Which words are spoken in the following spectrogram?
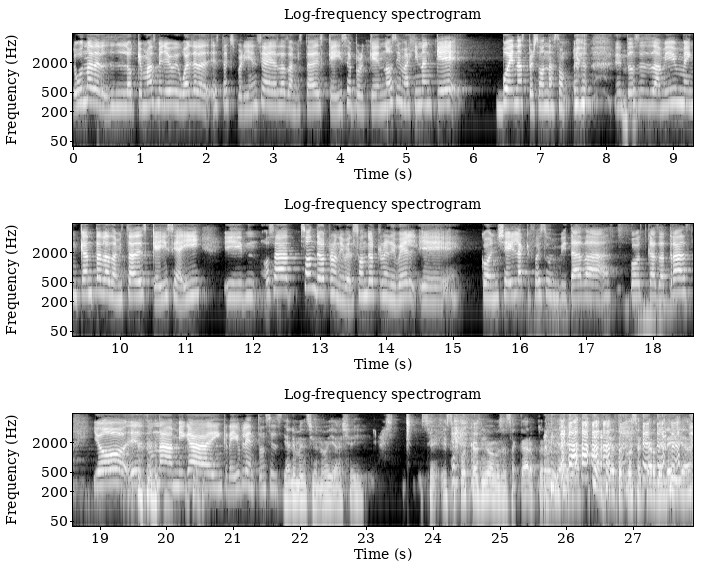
una de lo que más me llevo igual de esta experiencia es las amistades que hice, porque no se imaginan qué buenas personas son. Entonces, a mí me encantan las amistades que hice ahí y, o sea, son de otro nivel, son de otro nivel. Eh, con Sheila, que fue su invitada podcast atrás. Yo es una amiga increíble, entonces... Ya le mencionó ya Sheila. Ese podcast no íbamos a sacar, pero ya, ya, tocó sacar de ley ya.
